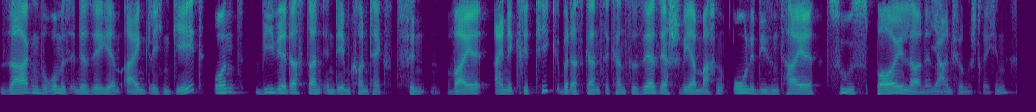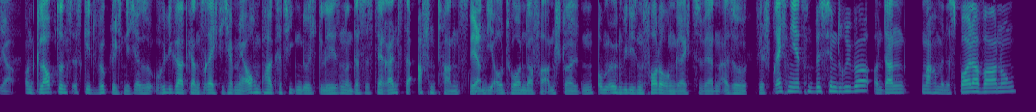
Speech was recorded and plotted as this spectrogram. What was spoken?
sagen, worum es in der Serie im Eigentlichen geht und wie wir das dann in dem Kontext finden. Weil eine Kritik über das Ganze kannst du sehr, sehr schwer machen, ohne diesen Teil zu spoilern, in Ja. Anführungsstrichen. Ja, und glaubt uns, es geht wirklich nicht. Also Rüdiger hat ganz recht. Ich habe mir auch ein paar Kritiken durchgelesen und das ist der reinste Affentanz, Ja. den die Autoren da veranstalten, um irgendwie diesen Forderungen gerecht zu werden. Also wir sprechen jetzt ein bisschen drüber und dann machen wir eine Spoilerwarnung.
